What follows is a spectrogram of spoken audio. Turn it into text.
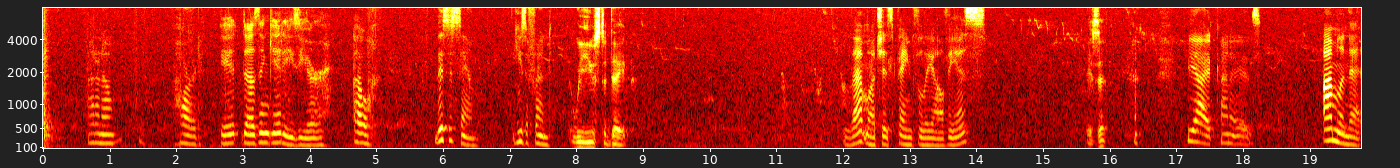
I don't know, hard. It doesn't get easier. Oh, this is Sam. He's a friend. We used to date. That much is painfully obvious. Is it? Yeah, it kind of is. I'm Lynette.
